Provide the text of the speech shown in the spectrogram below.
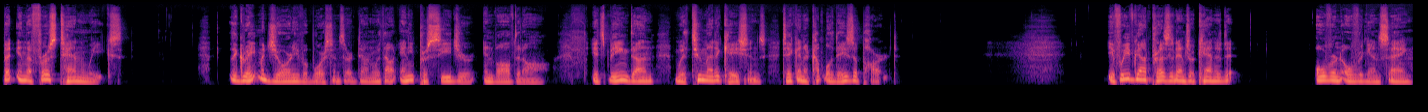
But in the first 10 weeks, the great majority of abortions are done without any procedure involved at all. It's being done with two medications taken a couple of days apart. If we've got presidential candidate over and over again saying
